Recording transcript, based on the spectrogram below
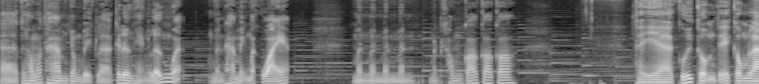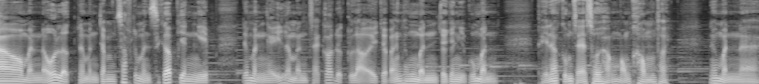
À, tôi không có tham trong việc là cái đơn hàng lớn quá mình há miệng mắc quay á. Mình mình mình mình mình không có có có thì à, cuối cùng thì cái công lao mình nỗ lực rồi mình chăm sóc cho mình góp doanh nghiệp để mình nghĩ là mình sẽ có được lợi cho bản thân mình cho doanh nghiệp của mình thì nó cũng sẽ sôi hỏng bỏng không thôi. Nếu mình à,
